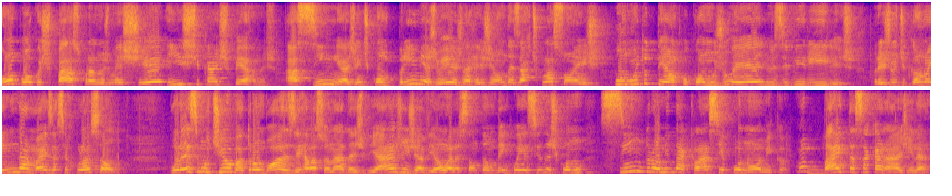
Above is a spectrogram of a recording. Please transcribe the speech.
com pouco espaço para nos mexer e esticar as pernas. Assim, a gente comprime as veias na região das articulações por muito tempo, como joelhos e virilhas, prejudicando ainda mais a circulação. Por esse motivo, a trombose relacionada às viagens de avião, elas são também conhecidas como síndrome da classe econômica. Uma baita sacanagem, né?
